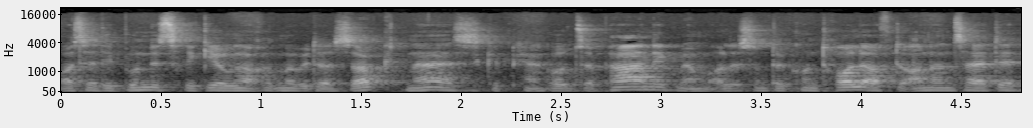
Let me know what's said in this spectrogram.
was ja die Bundesregierung auch immer wieder sagt, ne? es gibt keinen Grund zur Panik, wir haben alles unter Kontrolle, auf der anderen Seite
